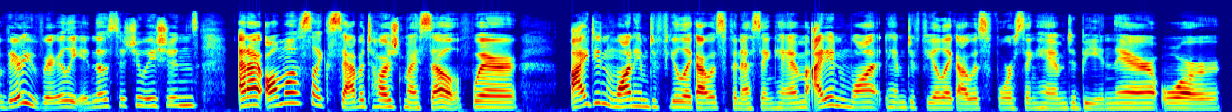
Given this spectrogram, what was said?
very rarely in those situations and I almost like sabotaged myself where I didn't want him to feel like I was finessing him. I didn't want him to feel like I was forcing him to be in there or,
